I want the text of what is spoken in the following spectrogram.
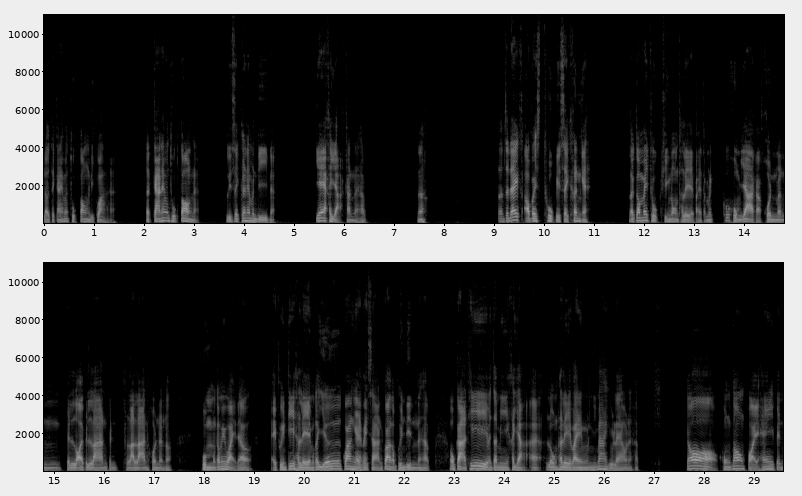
เราจัดการให้มันถูกต้องดีกว่า จัดการให้มันถูกต้องนะ่ะรีไซเคิลให้มันดีนะ่ะ แยกขยะกันนะครับนะเราจะได้เอาไปถูกรีไซเคิลไง แล้วก็ไม่ถูกทิ้งลงทะเลไป แต่มันควบคุมยากอะคนมันเป็นร้อยเป็นล้านเป็นล้านล้านคนอะเนาะคุมมันก็ไม่ไหวแล้ว ไอ้พื้นที่ทะเลมันก็เยอะกว้างใหญ่ไพศาลกว้างกับพื้นดินนะครับ โอกาสที่มันจะมีขยะลงทะเลไปมันมีมากอยู่แล้วนะครับ ก็คงต้องปล่อยให้เป็น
